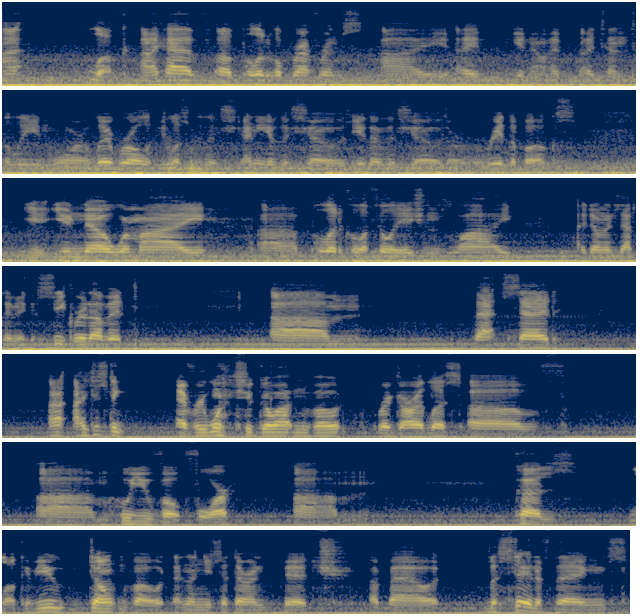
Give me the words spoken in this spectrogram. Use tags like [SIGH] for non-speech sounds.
I, look. I have a political preference. I, I you know, I, I tend to lean more liberal. If you listen to sh- any of the shows, either the shows, or read the books, you you know where my uh, political affiliations lie. I don't exactly make a secret of it. Um, that said, I, I just think everyone [LAUGHS] should go out and vote, regardless of um, who you vote for. Because, look, if you don't vote and then you sit there and bitch about the state of things,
